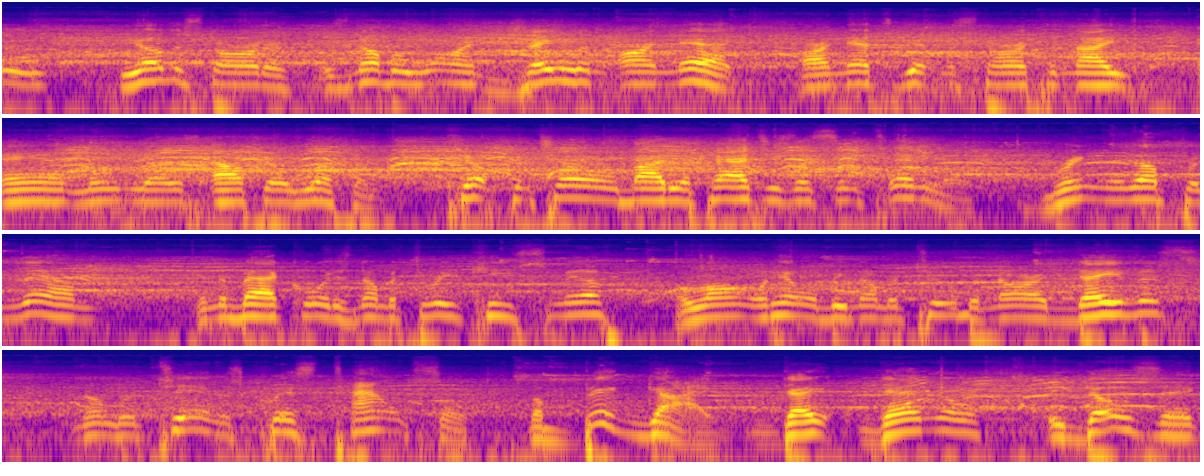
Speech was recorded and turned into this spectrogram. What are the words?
two. The other starter is number one, Jalen Arnett. Arnett's getting the start tonight, and Munoz out there with him. Tip controlled by the Apaches of Centennial. Bringing it up for them in the backcourt is number three, Keith Smith. Along with him will be number two, Bernard Davis. Number 10 is Chris Townsell, the big guy. Da- Daniel Idozik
